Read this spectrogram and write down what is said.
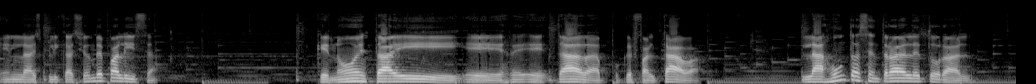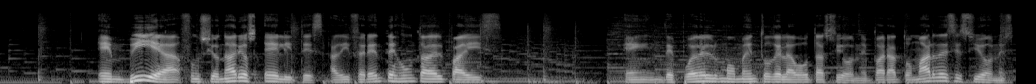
en la explicación de Paliza, que no está ahí eh, eh, dada porque faltaba, la Junta Central Electoral envía funcionarios élites a diferentes juntas del país en, después del momento de las votaciones para tomar decisiones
